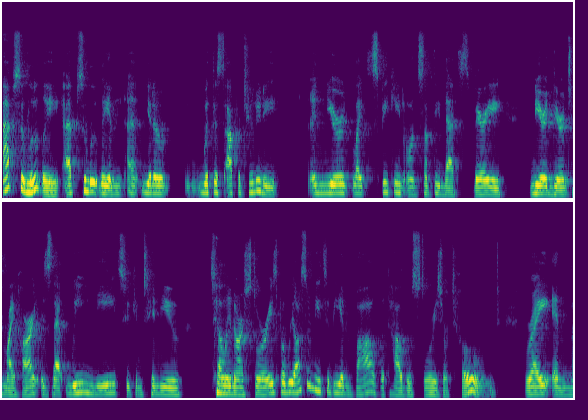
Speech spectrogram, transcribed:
Absolutely, absolutely, and uh, you know, with this opportunity, and you're like speaking on something that's very near and dear to my heart is that we need to continue telling our stories, but we also need to be involved with how those stories are told, right? And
